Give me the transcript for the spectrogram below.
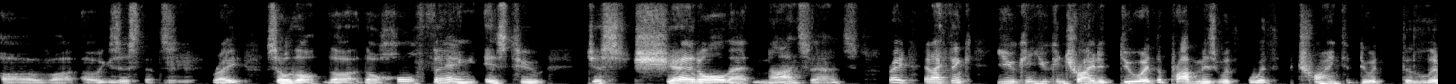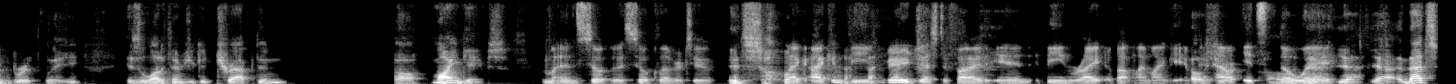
of uh, of existence, mm. right? So the the the whole thing is to just shed all that nonsense, right? And I think you can you can try to do it. The problem is with with trying to do it deliberately is a lot of times you get trapped in uh, mind games. And so it's so clever too. It's so like I can be very justified in being right about my mind game oh, and sure. how it's oh, the way. Yeah, yeah, yeah, and that's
